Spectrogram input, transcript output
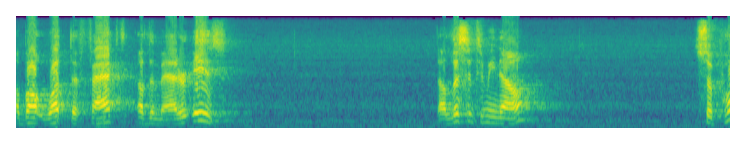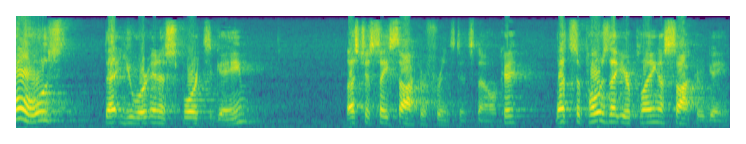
about what the fact of the matter is. Now, listen to me now. Suppose that you were in a sports game. Let's just say soccer, for instance, now, okay? Let's suppose that you're playing a soccer game.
